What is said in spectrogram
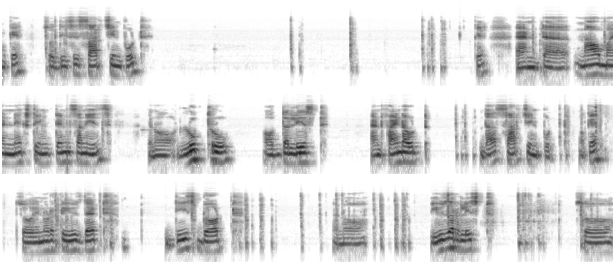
Okay? So this is search input okay? And uh, now my next intention is you know loop through of the list and find out the search input okay? So in order to use that this dot you know user list so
